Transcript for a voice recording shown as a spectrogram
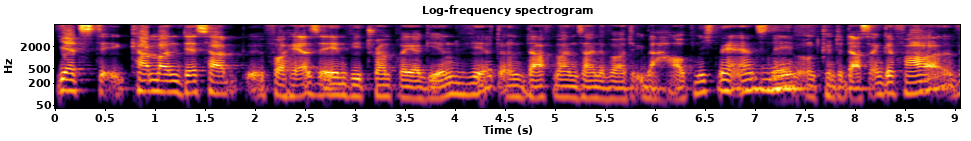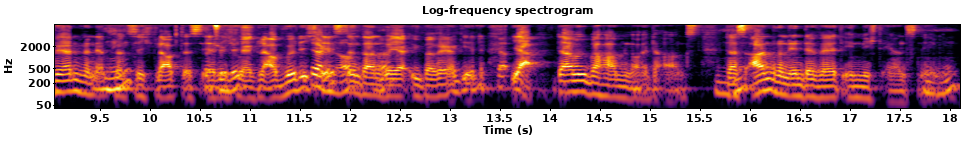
Jetzt kann man deshalb äh, vorhersehen, wie Trump reagieren wird und darf man seine Worte überhaupt nicht mehr ernst mhm. nehmen und könnte das eine Gefahr werden, wenn er mhm. plötzlich glaubt, dass er Natürlich. nicht mehr glaubwürdig ja, ist genau. und dann ja. überreagiert. Ja. ja. darüber haben Leute Angst, mhm. dass anderen in der Welt ihn nicht ernst nehmen. Mhm.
